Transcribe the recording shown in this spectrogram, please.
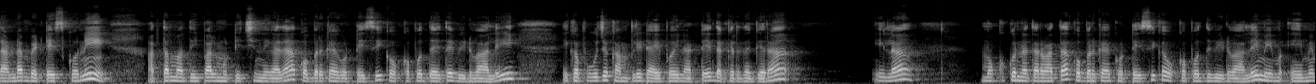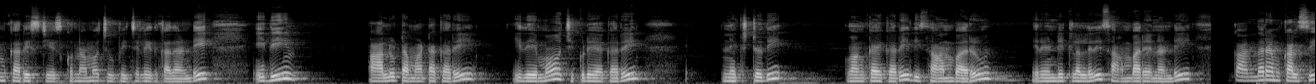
దండం పెట్టేసుకొని అత్తమ్మ దీపాలు ముట్టించింది కదా కొబ్బరికాయ కొట్టేసి ఒక్క పొద్దు అయితే విడవాలి. ఇక పూజ కంప్లీట్ అయిపోయినట్టే దగ్గర దగ్గర. ఇలా మొక్కుకున్న తర్వాత కొబ్బరికాయ కొట్టేసి ఇక ఒక్క పొద్దు విడవాలి. మేము ఏమేమి కర్రీస్ చేసుకున్నామో చూపించలేదు కదండి. ఇది ఆలు టమాటా కర్రీ ఇదేమో చిక్కుడుకాయ కర్రీ నెక్స్ట్ది వంకాయ కర్రీ ఇది సాంబారు. ఈ రెండిట్లది సాంబారేనండి. అందరం కలిసి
